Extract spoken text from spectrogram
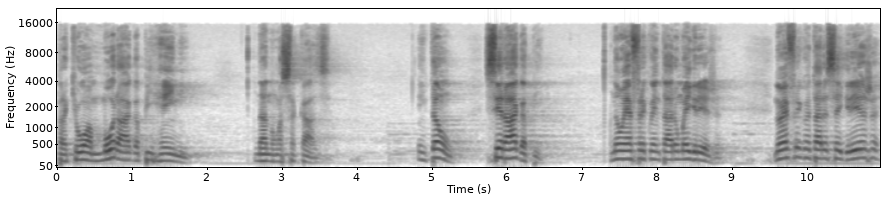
para que o amor ágape reine na nossa casa. Então, ser ágape não é frequentar uma igreja, não é frequentar essa igreja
